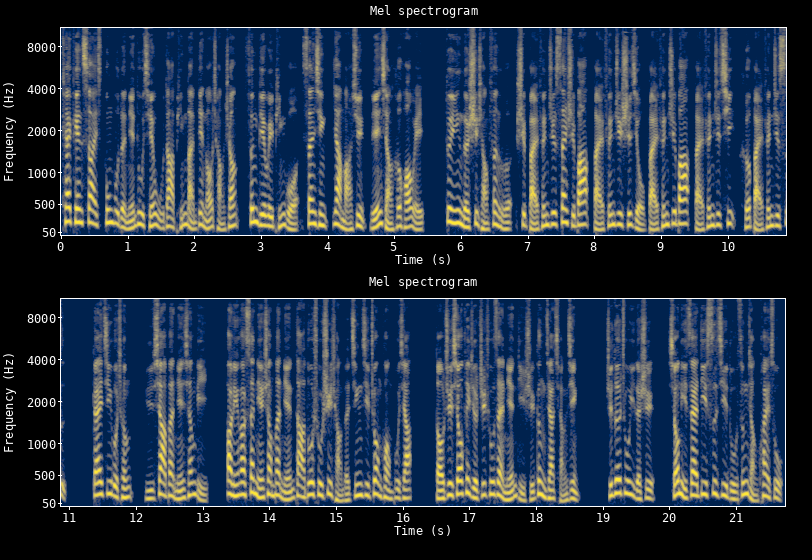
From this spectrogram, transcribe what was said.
TechInsights 公布的年度前五大平板电脑厂商分别为苹果、三星、亚马逊、联想和华为，对应的市场份额是百分之三十八、百分之十九、百分之八、百分之七和百分之四。该机构称，与下半年相比，二零二三年上半年，大多数市场的经济状况不佳，导致消费者支出在年底时更加强劲。值得注意的是，小米在第四季度增长快速，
